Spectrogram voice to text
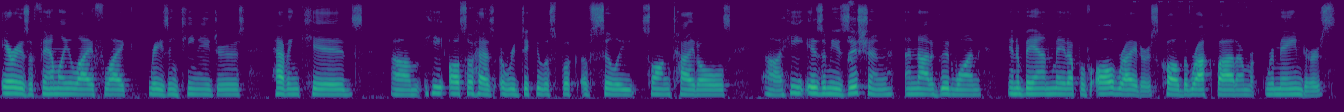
areas of family life like raising teenagers, having kids. Um, he also has a ridiculous book of silly song titles. Uh, he is a musician and not a good one in a band made up of all writers called the Rock Bottom Remainders.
